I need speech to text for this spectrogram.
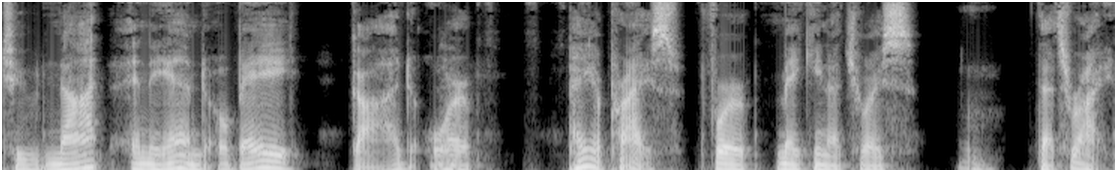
to not in the end obey God or mm-hmm. pay a price for making a choice that's right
